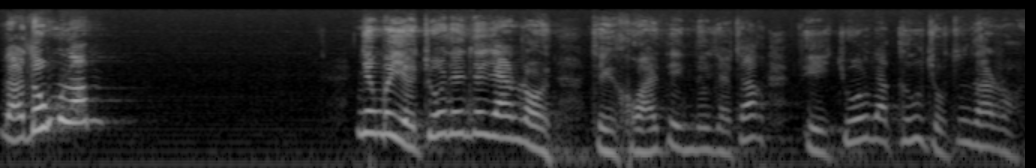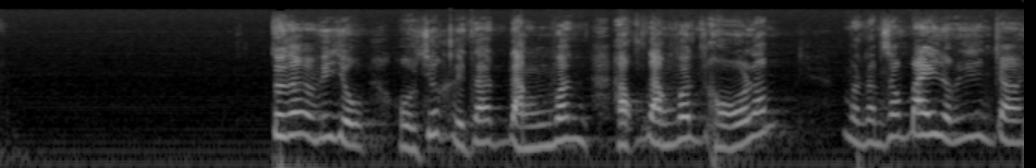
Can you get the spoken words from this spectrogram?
là đúng lắm. Nhưng bây giờ Chúa đến thế gian rồi thì khỏi tìm đường giải thoát vì Chúa đã cứu chuộc chúng ta rồi. Tôi nói ví dụ hồi trước người ta đằng vân học đằng vân khổ lắm mà làm sao bay được lên trời?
